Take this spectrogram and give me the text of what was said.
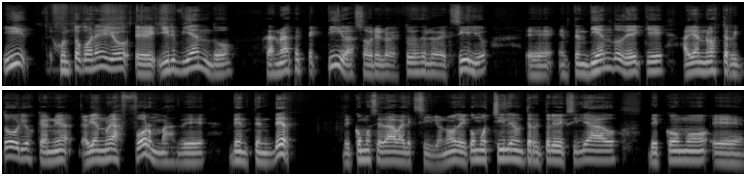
Y junto con ello, ir viendo las nuevas perspectivas sobre los estudios de los exilios, eh, entendiendo de que había nuevos territorios, que había, nuevas formas de, entender de cómo se daba el exilio, ¿no? de cómo Chile era un territorio de exiliados, de cómo eh,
